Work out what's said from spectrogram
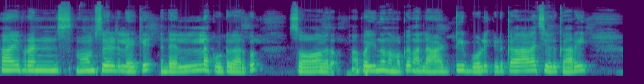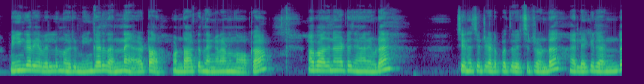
ഹായ് ഫ്രണ്ട്സ് മോംസ് വേൾഡിലേക്ക് എന്റെ എല്ലാ കൂട്ടുകാർക്കും സ്വാഗതം. അപ്പോൾ ഇന്ന് നമുക്ക് നല്ല അടിപൊളി കിടക്കാച്ചി ഒരു കറി മീൻകറിയെ വെല്ലുന്ന ഒരു മീൻകറി തന്നെയാണ് കേട്ടോ. ഉണ്ടാക്കുന്നത് എങ്ങനെയാണെന്ന് നോക്കാം. അപ്പോൾ അതിനായിട്ട് ഞാനിവിടെ ചീനച്ചട്ടി അടുപ്പത്ത് വെച്ചിട്ടുണ്ട്. അതിലേക്ക് രണ്ട്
